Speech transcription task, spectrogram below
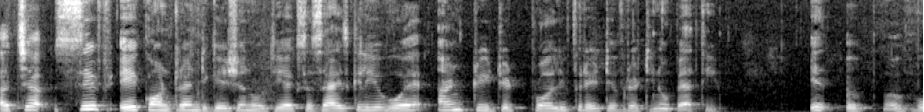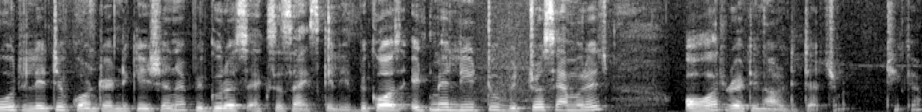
अच्छा सिर्फ़ एक कॉन्ट्राइंडिकेशन होती है एक्सरसाइज के लिए वो है अनट्रीटेड प्रोलिफरेटिव रेटिनोपैथी। वो रिलेटिव कॉन्ट्राइंडिकेशन है विगुरस एक्सरसाइज के लिए because it may lead to vitreous haemorrhage और रेटिनाल डिटैचमेंट ठीक है?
